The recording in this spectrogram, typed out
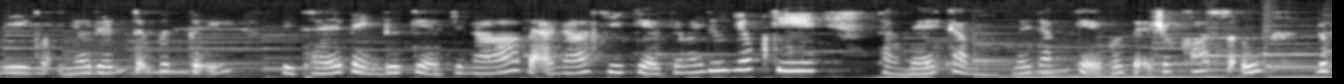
nhiên lại nhớ đến tử minh viễn vì thế bèn đưa kẹo cho nó, bảo nó chia kẹo cho mấy đứa nhóc kia. Thằng bé cầm lấy nắm kẹo với vẻ rất khó xử, lúc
